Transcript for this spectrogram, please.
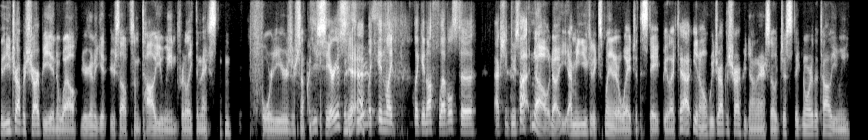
If you drop a sharpie in a well, you're going to get yourself some toluene for like the next four years or something. Are you serious? Are you Yeah. serious? Like in like like enough levels to actually do Uh, something? no, no. I mean, you could explain it away to the state. Be like, yeah, you know, we dropped a sharpie down there, so just ignore the toluene.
